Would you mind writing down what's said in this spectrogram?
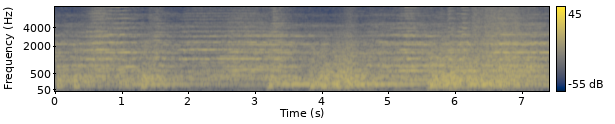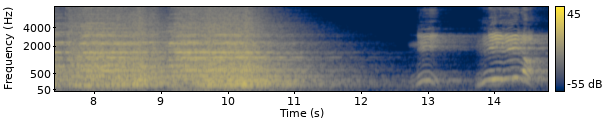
Ni! Ni vino!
